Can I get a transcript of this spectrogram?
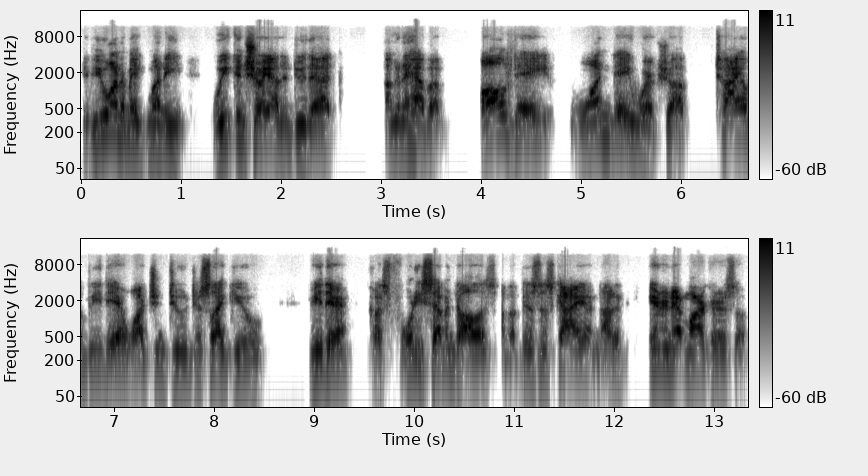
If you want to make money, we can show you how to do that. I'm going to have a all day, one day workshop. Ty will be there watching too, just like you. Be there. Costs $47. I'm a business guy. I'm not an internet marketer. So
